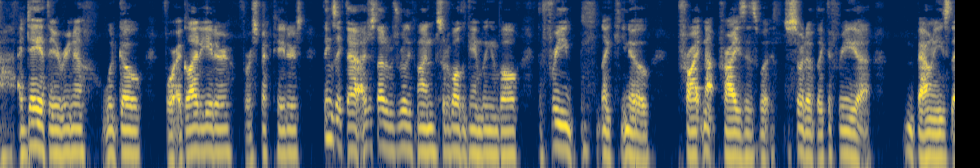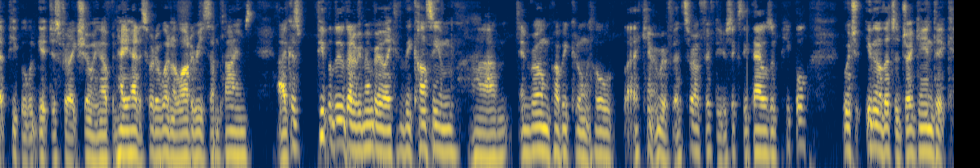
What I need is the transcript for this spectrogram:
uh, a day at the arena would go for a gladiator, for spectators, things like that. I just thought it was really fun, sort of all the gambling involved, the free, like, you know, pri not prizes, but just sort of like the free uh, bounties that people would get just for like showing up, and how you had to sort of win a lottery sometimes, because. Uh, people do got to remember, like the Colosseum um, in Rome probably could only hold I can't remember if it's around fifty or sixty thousand people, which even though that's a gigantic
